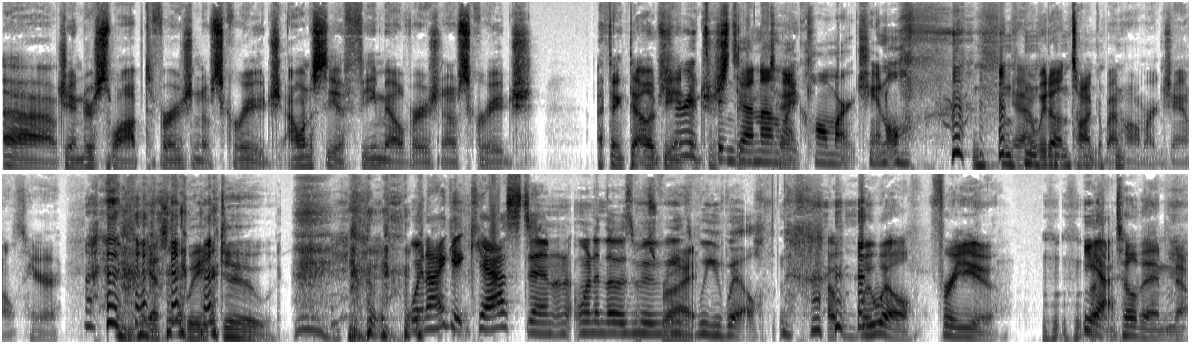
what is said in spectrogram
a gender swapped version of Scrooge. I want to see a female version of Scrooge. I think that I'm would be sure an it's been done on take. like Hallmark Channel. yeah, we don't talk about Hallmark channels here. yes, we do. when I get cast in one of those movies, right. we will. Uh, we will for you. But yeah. Until then, no.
